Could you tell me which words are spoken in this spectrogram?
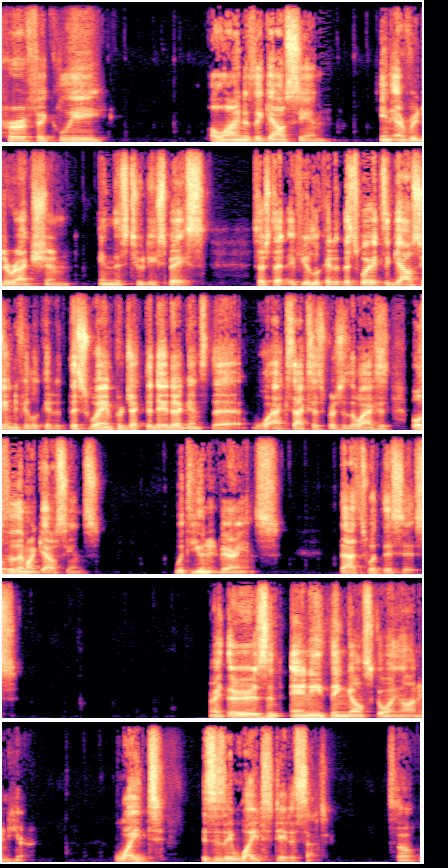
perfectly aligned as a Gaussian in every direction in this 2D space, such that if you look at it this way, it's a Gaussian. If you look at it this way and project the data against the x-axis versus the y-axis, both of them are Gaussians with unit variance. That's what this is. Right? There isn't anything else going on in here. White, this is a white data set. So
